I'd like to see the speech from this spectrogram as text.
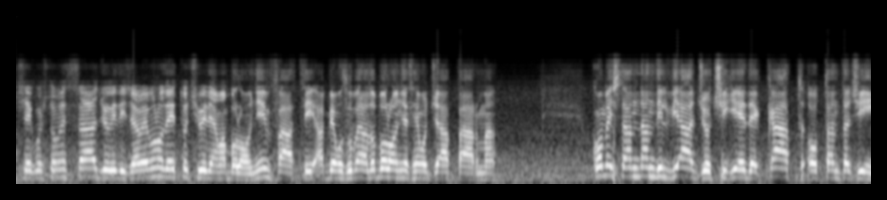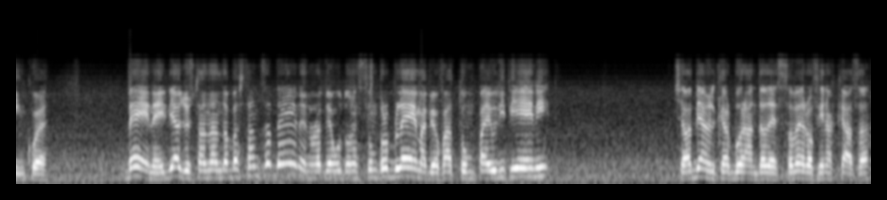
c'è questo messaggio che dice: Avevano detto ci vediamo a Bologna. Infatti, abbiamo superato Bologna, siamo già a Parma. Come sta andando il viaggio? Ci chiede Cat85. Bene, il viaggio sta andando abbastanza bene, non abbiamo avuto nessun problema, abbiamo fatto un paio di pieni. Ce l'abbiamo il carburante adesso, vero? Fino a casa?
